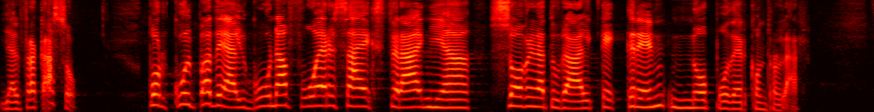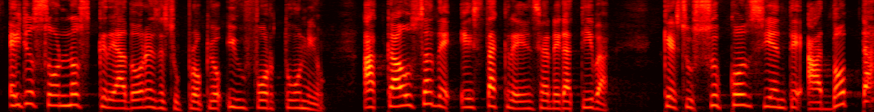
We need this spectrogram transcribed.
y al fracaso por culpa de alguna fuerza extraña, sobrenatural que creen no poder controlar. Ellos son los creadores de su propio infortunio a causa de esta creencia negativa que su subconsciente adopta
